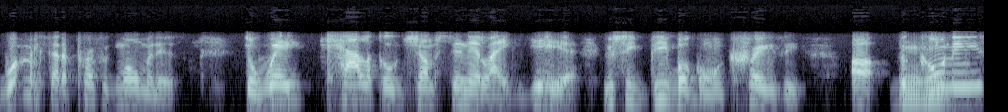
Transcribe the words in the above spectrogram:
what makes that a perfect moment is the way Calicoe jumps in there like, yeah. You see Debo going crazy. Uh the Mhm. Goonies,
